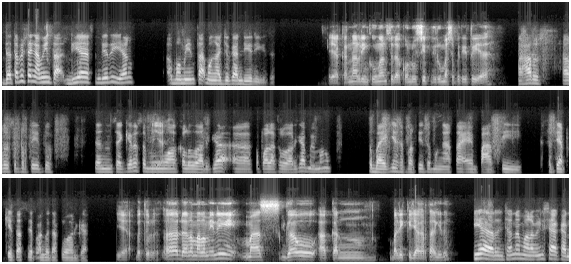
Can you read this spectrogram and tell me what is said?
tapi saya nggak minta, dia sendiri yang uh, meminta mengajukan diri gitu. Ya karena lingkungan sudah kondusif di rumah seperti itu ya. Harus harus seperti itu. Dan saya kira semua ya. keluarga, uh, kepala keluarga memang sebaiknya seperti itu mengasah empati setiap kita setiap anggota keluarga. Ya betul. Uh, dalam malam ini Mas Gau akan balik ke Jakarta gitu? Iya, rencana malam ini saya akan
